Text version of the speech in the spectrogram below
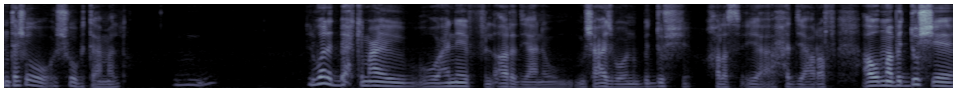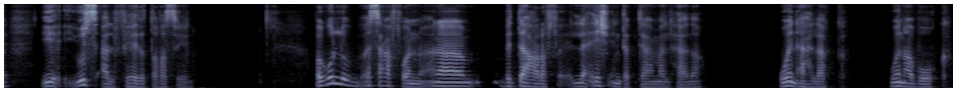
أنت شو شو بتعمل؟ الولد بيحكي معي وعينيه في الأرض يعني ومش عاجبه إنه بدوش خلص حد يعرف أو ما بدوش يسأل في هذه التفاصيل. بقول له بس عفوا أنا بدي أعرف لإيش أنت بتعمل هذا؟ وين أهلك؟ وين أبوك؟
